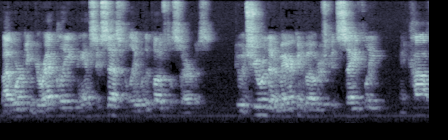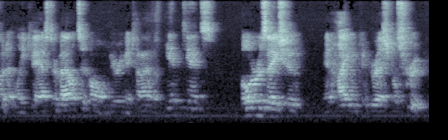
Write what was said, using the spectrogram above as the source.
by working directly and successfully with the Postal Service to ensure that American voters could safely and confidently cast their ballots at home during a time of intense polarization and heightened congressional scrutiny.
